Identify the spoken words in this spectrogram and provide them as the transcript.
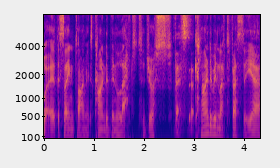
But at the same time, it's kind of been left to just Vesta. kind of been left to fester, yeah.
